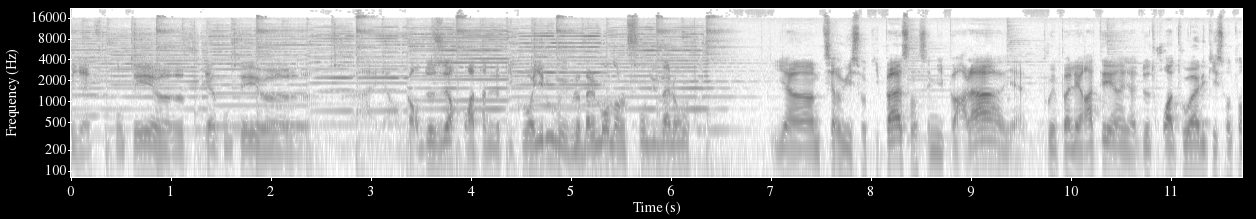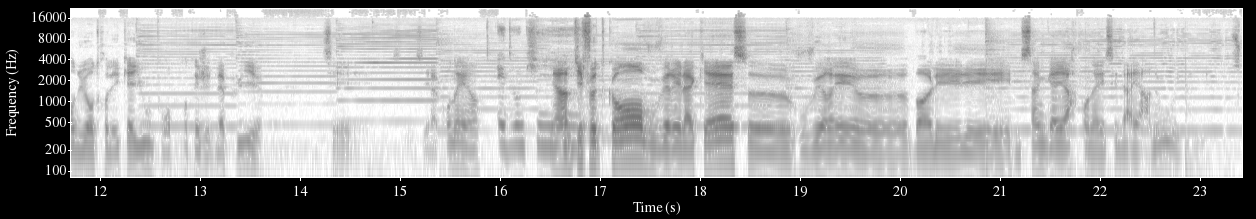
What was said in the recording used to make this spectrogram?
Il y a faut compter, euh, faut bien compter. euh, ah, Il y a encore deux heures pour atteindre le pic Yelou, mais globalement, dans le fond du vallon, il y a un petit ruisseau qui passe. On s'est mis par là. Y a- vous pouvez pas les rater. hein. Il y a deux trois toiles qui sont tendues entre des cailloux pour protéger de la pluie. C'est là qu'on est. Hein. Et donc il... Il y a un petit feu de camp, vous verrez la caisse, euh, vous verrez euh, bah, les, les, les cinq gaillards qu'on a laissés derrière nous, et puis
